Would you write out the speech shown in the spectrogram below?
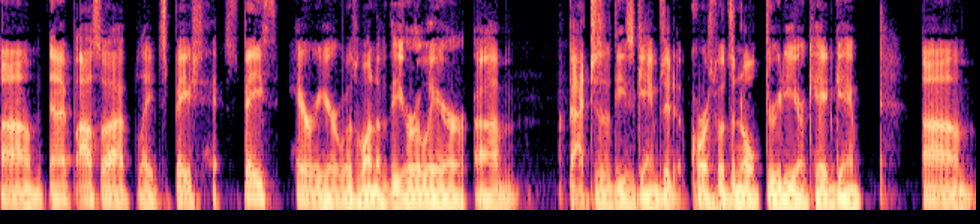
Um, and I also have played Space Space Harrier was one of the earlier um, batches of these games. It of course was an old 3D arcade game. Um,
